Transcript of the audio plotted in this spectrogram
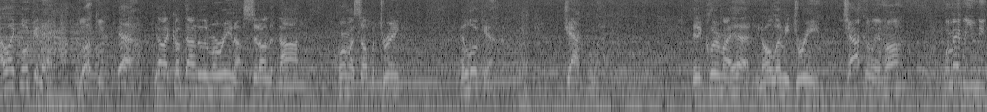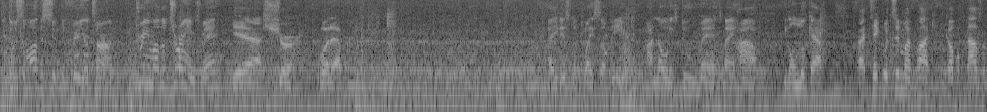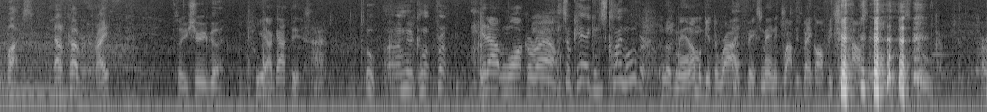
I like looking at it. Looking. Yeah, know, I come down to the marina, sit on the dock, pour myself a drink, and look at it. Jacqueline. Did It'd clear my head, you know, let me dream. Jacqueline, huh? Well, maybe you need to do some other shit to fill your time. Dream other dreams, man. Yeah, sure, whatever. Hey, this the place up here. I know this dude, man. His name Howard. He gonna look after us. All right, take what's in my pocket, a couple thousand bucks. That'll cover it, right? So you sure you're good? Yeah, I got this. Ooh, uh, I'm gonna come up front. Get out and walk around. It's okay, I can just climb over. Look, man, I'm gonna get the ride fixed, man, and drop it back off at your house along with this dude.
